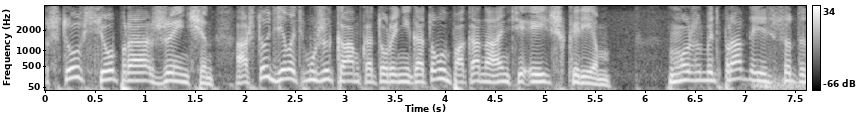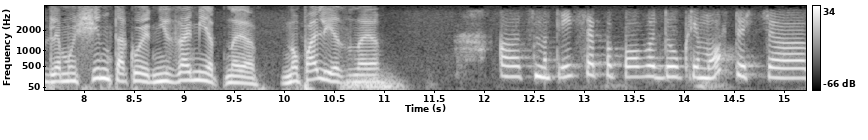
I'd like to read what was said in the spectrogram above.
что все про женщин, а что делать мужикам, которые не готовы пока на anti-age крем? Может быть, правда, есть что-то для мужчин такое незаметное, но полезное? Э, Смотрите по поводу кремов, то есть э,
